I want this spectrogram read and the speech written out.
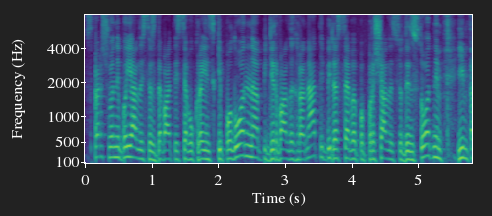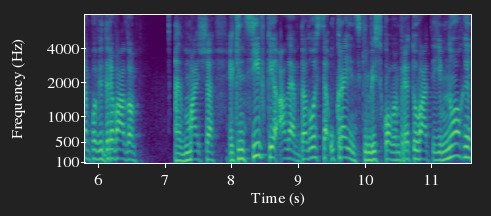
спершу вони боялися здаватися в український полон, підірвали гранати біля себе, попрощались один з одним. Їм там повідривало. Е, Майже кінцівки, але вдалося українським військовим врятувати їм ноги,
